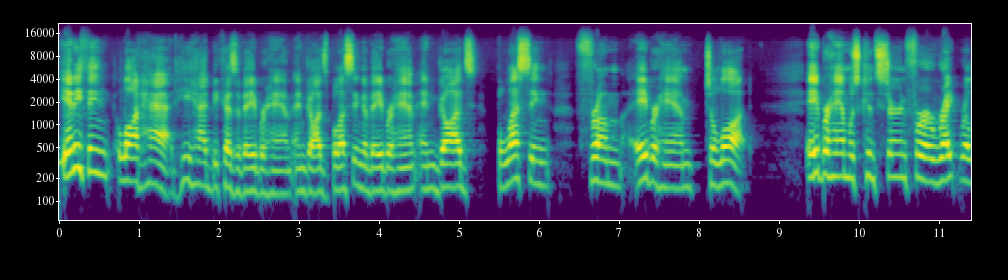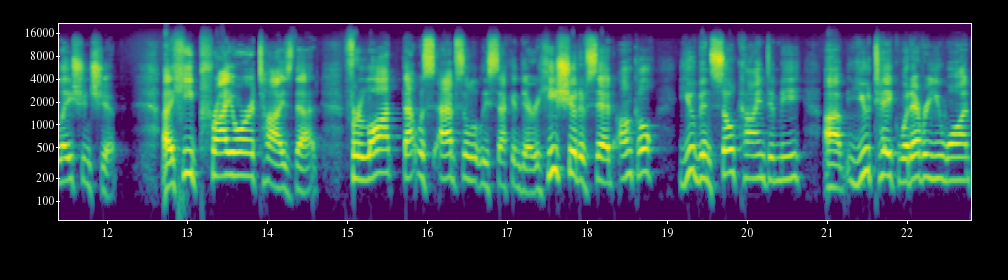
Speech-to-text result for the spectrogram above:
anything Lot had, he had because of Abraham and God's blessing of Abraham and God's blessing from Abraham to Lot. Abraham was concerned for a right relationship. Uh, he prioritized that. For Lot, that was absolutely secondary. He should have said, Uncle, you've been so kind to me. Uh, you take whatever you want,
